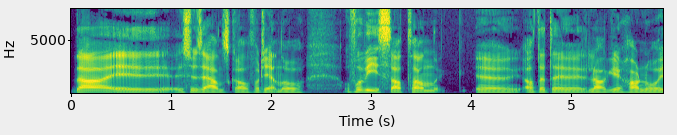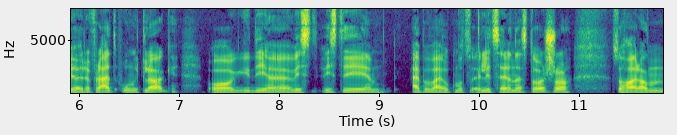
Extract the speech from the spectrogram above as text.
Da syns jeg han skal fortjene å, å få vise at han at dette laget har noe å gjøre. For det er et ungt lag, og de, hvis, hvis, de er på vei opp mot Eliteserien neste år, så, så har, han,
